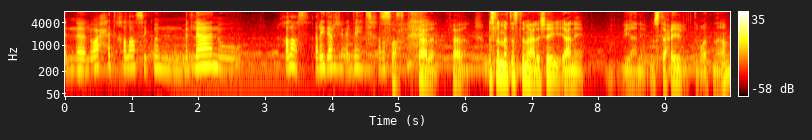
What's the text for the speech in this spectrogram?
إن الواحد خلاص يكون ملان وخلاص أريد أرجع البيت خلاص. صح فعلا فعلا. بس لما تستمع لشيء يعني يعني مستحيل تبغى تنام.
